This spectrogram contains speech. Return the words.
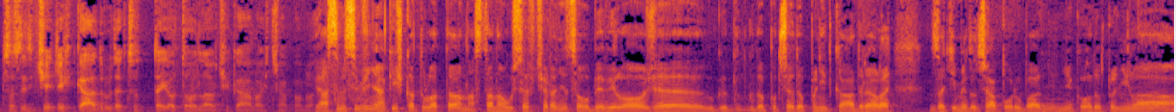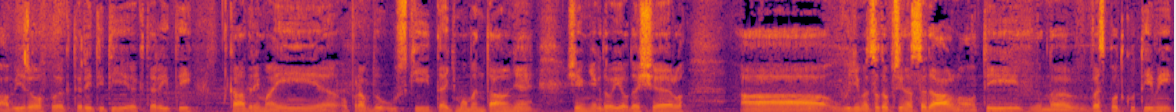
co se týče těch kádrů, tak co tady od tohohle očekáváš třeba, Pavle? Já si myslím, že nějaký škatulata nastanou, už se včera něco objevilo, že kdo potřebuje doplnit kádr, ale zatím je to třeba Poruba někoho doplnila a Havířov, který ty, ty, který ty kádry mají eh, opravdu úzký teď momentálně, že jim někdo i odešel a uvidíme, co to přinese dál. No. Ty, ve spodku týmy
